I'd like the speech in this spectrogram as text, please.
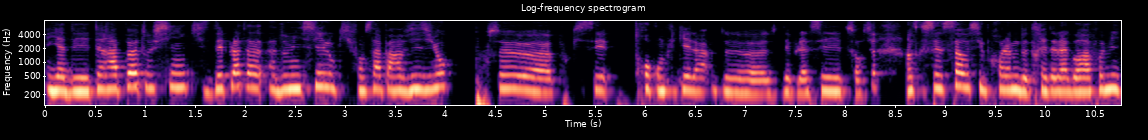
il y a des thérapeutes aussi qui se déplacent à, domicile ou qui font ça par visio pour ceux euh, pour qui c'est trop compliqué là de euh, se déplacer et de sortir. Parce que c'est ça aussi le problème de traiter l'agoraphobie,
